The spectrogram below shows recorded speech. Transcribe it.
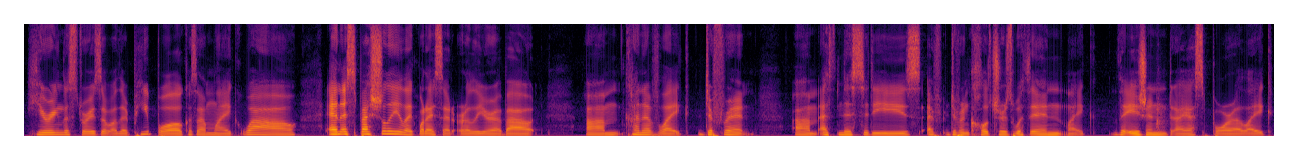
hearing the stories of other people because i'm like wow. And especially like what i said earlier about um, kind of like different um, ethnicities different cultures within like the asian diaspora like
